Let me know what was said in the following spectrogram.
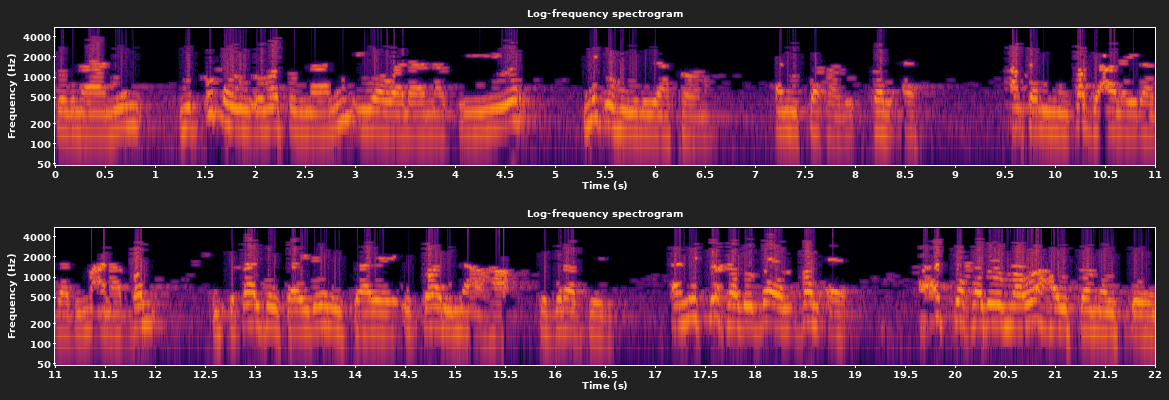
sugnaanin mid u dhowi uma sugnaanin iyo walaa nasiir. Mid uhiiliyaa toona am itakaduu bal ah. Munqadica la yidhaahdaa bimacnaa bal intiqaal bay faa'iideynaysaayee ibtaali ma ahaa idraabkeedi am itakaduu bal e atakaduu ma waxay samaysteen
